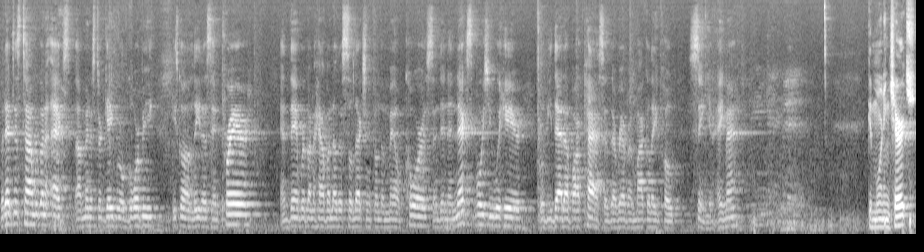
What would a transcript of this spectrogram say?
But at this time, we're going to ask uh, Minister Gabriel Gorby. He's going to lead us in prayer. And then we're going to have another selection from the male chorus. And then the next voice you will hear will be that of our pastor, the Reverend Michael A. Pope Sr. Amen. Good morning, church.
